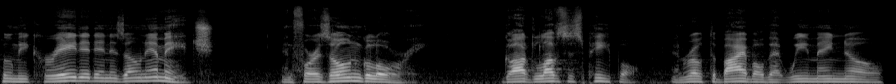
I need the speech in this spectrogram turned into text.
whom He created in His own image and for His own glory. God loves His people and wrote the Bible that we may know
